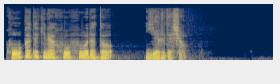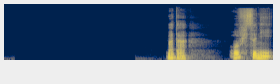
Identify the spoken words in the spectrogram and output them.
効果的な方法だと言えるでしょう。またオフィスに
